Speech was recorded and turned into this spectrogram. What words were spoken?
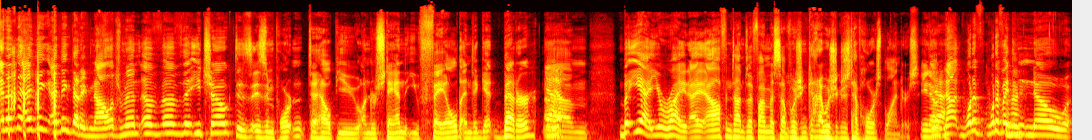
and I, th- I think I think that acknowledgement of, of that you choked is is important to help you understand that you failed and to get better. Yeah. Um, but yeah, you're right. I oftentimes I find myself wishing, God, I wish I could just have horse blinders. You know, Yeah. not what if what if I didn't know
